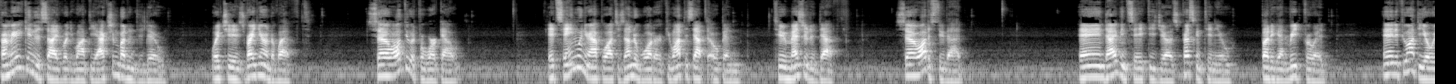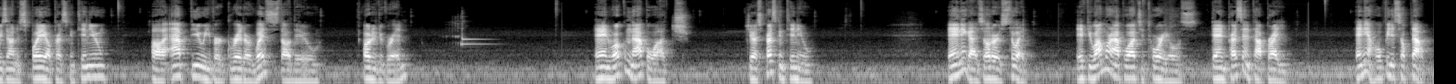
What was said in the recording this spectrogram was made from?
From here you can decide what you want the action button to do, which is right here on the left. So I'll do it for workout. It's saying when your Apple Watch is underwater if you want this app to open to measure the depth. So I'll just do that. And diving safety, just press continue but again, read through it. And if you want the always on display, I'll press continue. Uh, app view, either grid or list, I'll do, I'll do the grid. And welcome to Apple Watch. Just press continue. And hey guys, all there is to it. If you want more Apple Watch tutorials, then press in the top right. And yeah, hopefully this helped out.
